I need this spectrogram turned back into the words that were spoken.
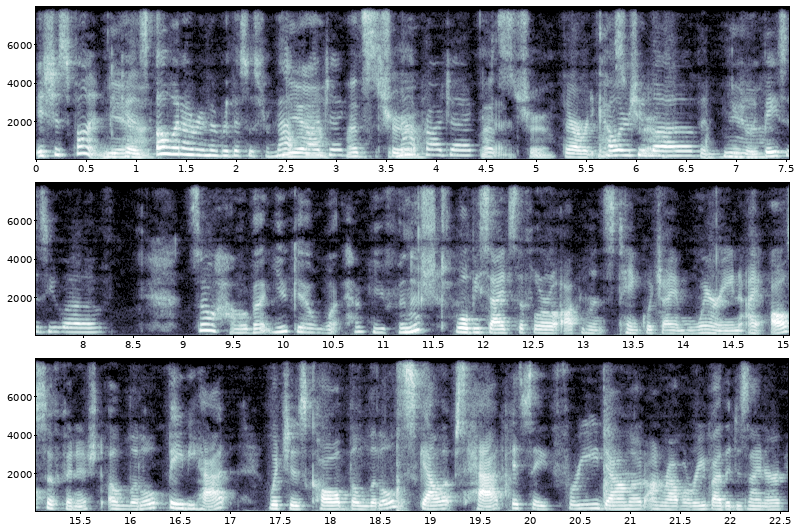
it's just fun because Yeah. oh, and I remember this was from that Yeah, project. that's true. that project. That's and true. there are already colors you love, and usually bases you love. So, how about you, Gail? What have you finished? Well, besides the floral opulence tank, which I am wearing, I also finished a little baby hat, which is called the Little Scallops Hat. It's a free download on Ravelry by the designer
